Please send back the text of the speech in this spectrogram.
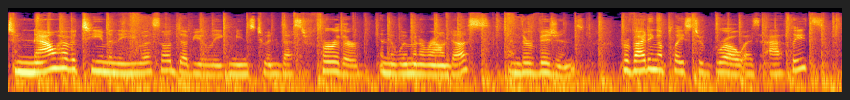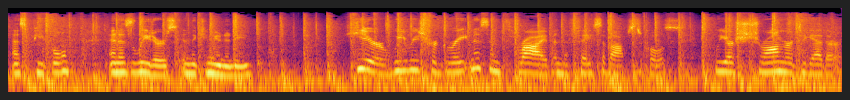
To now have a team in the USLW League means to invest further in the women around us and their visions, providing a place to grow as athletes, as people, and as leaders in the community. Here, we reach for greatness and thrive in the face of obstacles. We are stronger together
